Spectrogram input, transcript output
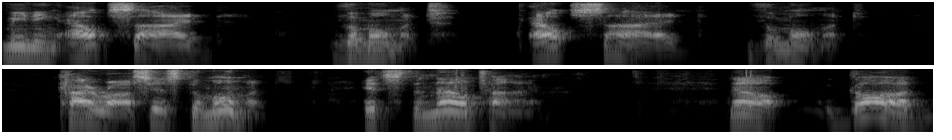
meaning outside the moment. Outside the moment. Kairos is the moment, it's the now time. Now, God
